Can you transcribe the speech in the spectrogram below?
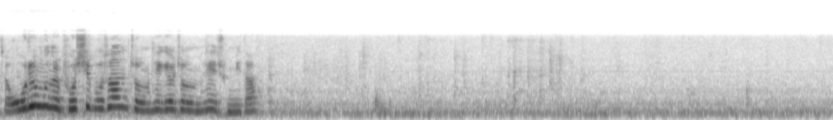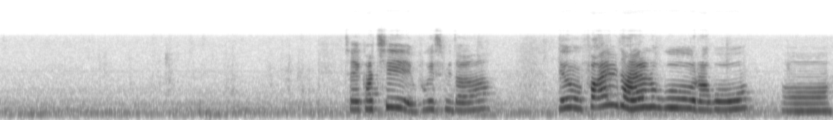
자, 오류문을 보시고선 좀 해결 좀 해 줍니다. 자, 같이 보겠습니다. 여러분 파일 다이알로그라고 어,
